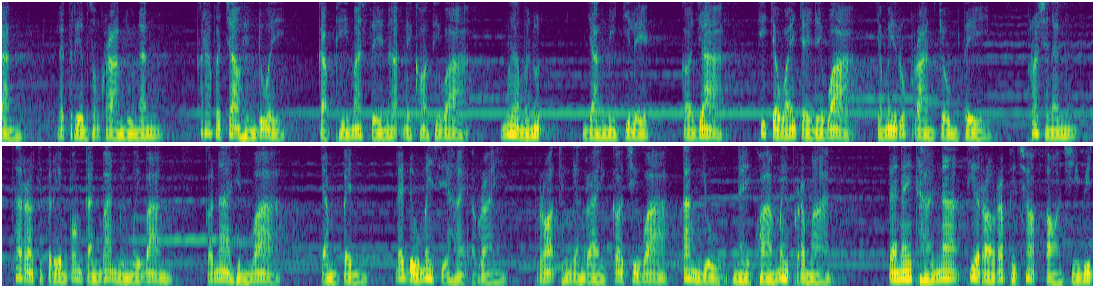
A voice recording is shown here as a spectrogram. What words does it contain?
กัน และเตรียมสงครามอยู่นั้นข้าพเจ้าเห็นด้วยกับพีมะเสนะในข้อที่ว่า เมื่อมนุษย์ยังมีกิเลสก็ยากที่จะไว้ใจได้ว่าจะไม่รุกรานโจมตี เพราะฉะนั้นถ้าเราจะเตรียมป้องกันบ้านเมืองไว้บ้าง ก็น่าเห็นว่าจำเป็นและดูไม่เสียหายอะไร เพราะถึงอย่างไรก็ชื่อว่าตั้งอยู่ในความไม่ประมาท แต่ในฐานะที่เรารับผิดชอบต่อชีวิต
